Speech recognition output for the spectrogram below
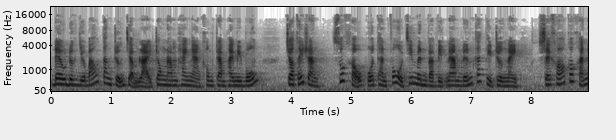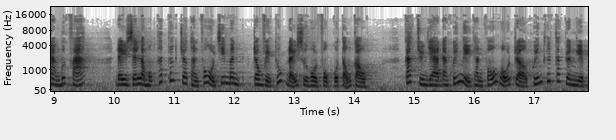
đều được dự báo tăng trưởng chậm lại trong năm 2024, cho thấy rằng xuất khẩu của thành phố Hồ Chí Minh và Việt Nam đến các thị trường này sẽ khó có khả năng bứt phá. Đây sẽ là một thách thức cho thành phố Hồ Chí Minh trong việc thúc đẩy sự hồi phục của tổng cầu. Các chuyên gia đang khuyến nghị thành phố hỗ trợ khuyến khích các doanh nghiệp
